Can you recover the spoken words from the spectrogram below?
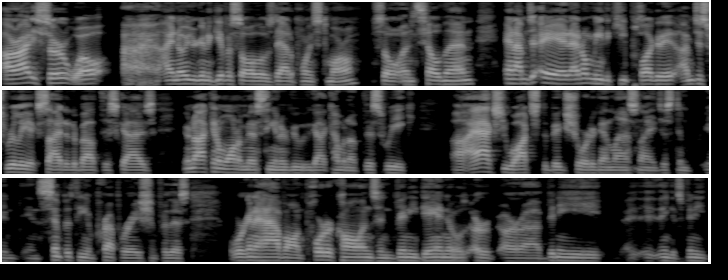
All righty, sir. Well, I know you're going to give us all those data points tomorrow. So until then, and I'm and I don't mean to keep plugging it. I'm just really excited about this, guys. You're not going to want to miss the interview we've got coming up this week. Uh, I actually watched The Big Short again last night, just in, in, in sympathy and preparation for this. But we're going to have on Porter Collins and Vinny Daniels, or, or uh, Vinny, I think it's Vinny,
